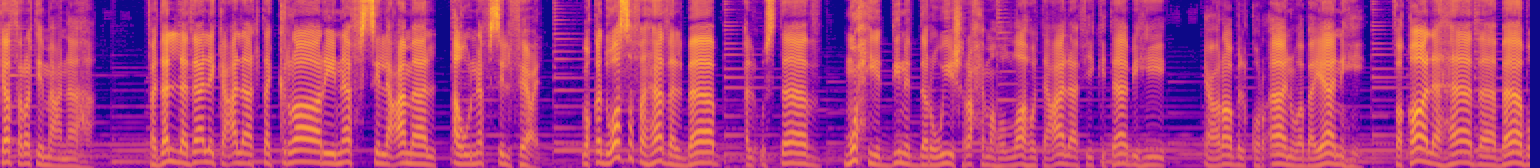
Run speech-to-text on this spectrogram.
كثرة معناها. فدل ذلك على تكرار نفس العمل أو نفس الفعل. وقد وصف هذا الباب الأستاذ محيي الدين الدرويش رحمه الله تعالى في كتابه إعراب القرآن وبيانه فقال هذا باب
